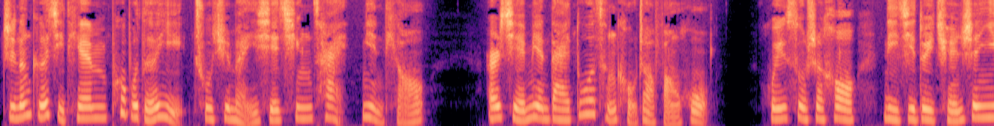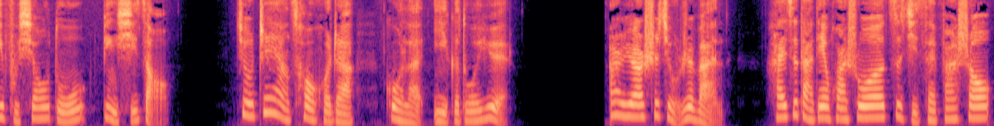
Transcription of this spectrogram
只能隔几天迫不得已出去买一些青菜、面条，而且面戴多层口罩防护。回宿舍后立即对全身衣服消毒并洗澡，就这样凑合着过了一个多月。二月二十九日晚，孩子打电话说自己在发烧，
